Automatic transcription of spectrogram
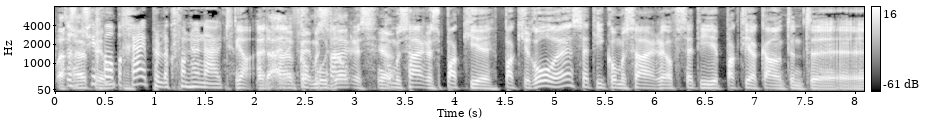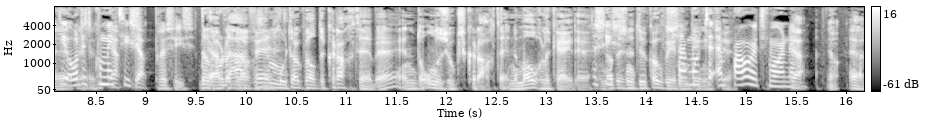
dat is op zich wel begrijpelijk van hun uit. Ja, en de de AFM moet wel- commissaris, ja. commissaris pak, je, pak je rol, hè? Zet die commissaris of zet die, pak die accountant. eh, Die auditcommissies. Ja, ja, precies. Dat ja, de AFM moet ook wel de kracht hebben hè, en de en de mogelijkheden. En dat is natuurlijk ook weer Zij een moeten dingetje. empowered worden. Ja. Ja. Ja.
